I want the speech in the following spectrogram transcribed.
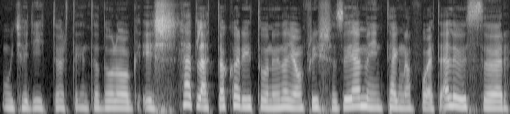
Úgyhogy így történt a dolog. És hát lett takarítónő, nagyon friss az élmény, tegnap volt először,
